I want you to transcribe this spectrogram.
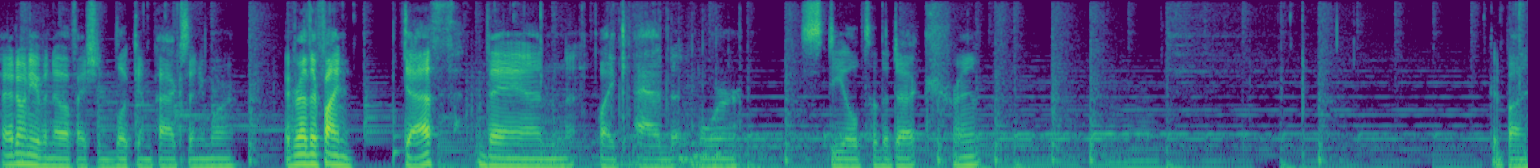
I don't even know if I should look in packs anymore. I'd rather find death than, like, add more steel to the deck, right? Goodbye.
